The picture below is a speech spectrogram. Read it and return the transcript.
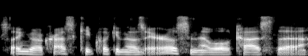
So I can go across, keep clicking those arrows, and that will cause the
